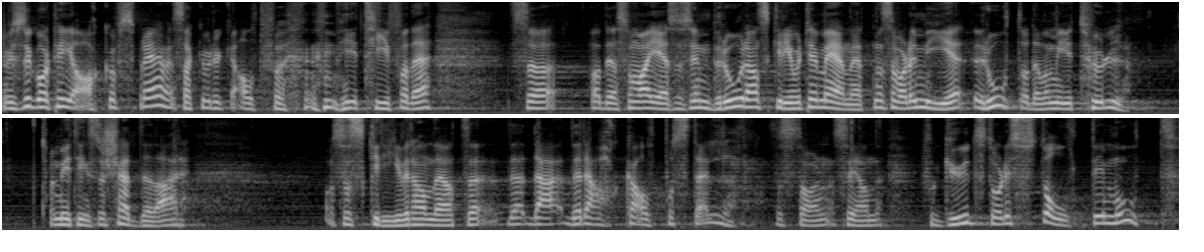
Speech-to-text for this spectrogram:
Hvis du går til Jakobs brev, jeg skal ikke bruke altfor mye tid på det, så, og det som var Jesus sin bror, han skriver til menighetene, så var det mye rot og det var mye tull. Og mye ting som skjedde der. Og så skriver han det at dere har ikke alt på stell. Så han, sier han for Gud står de stolte imot,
